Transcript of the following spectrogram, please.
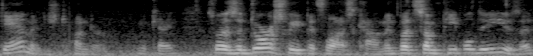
damaged under. Okay, so as a door sweep, it's less common, but some people do use it.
